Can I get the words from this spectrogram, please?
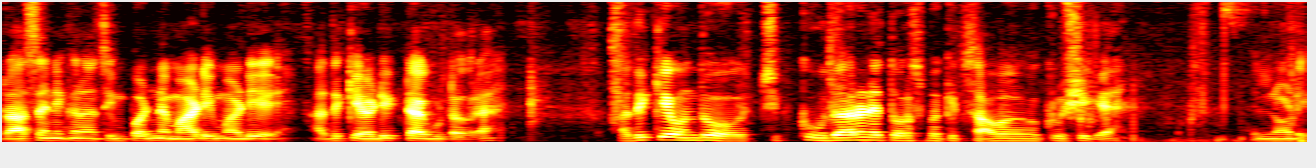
ರಾಸಾಯನಿಕನ ಸಿಂಪಡಣೆ ಮಾಡಿ ಮಾಡಿ ಅದಕ್ಕೆ ಅಡಿಕ್ಟ್ ಆಗಿಬಿಟ್ಟವ್ರೆ. ಅದಕ್ಕೆ ಒಂದು ಚಿಕ್ಕ ಉದಾಹರಣೆ ತೋರಿಸ್ಬೇಕಿತ್ತು ಸಾವಯವ ಕೃಷಿಗೆ. ಇಲ್ಲಿ ನೋಡಿ.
